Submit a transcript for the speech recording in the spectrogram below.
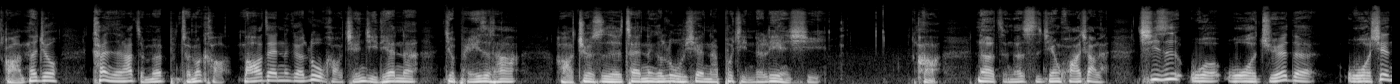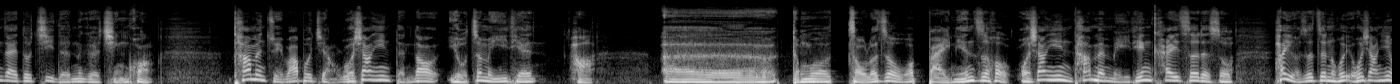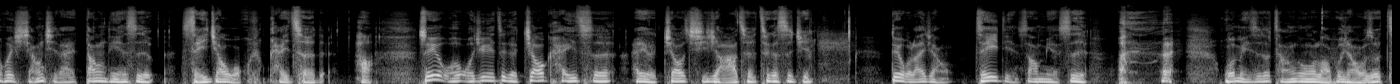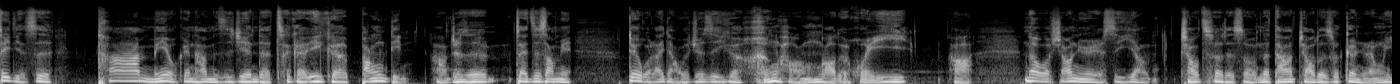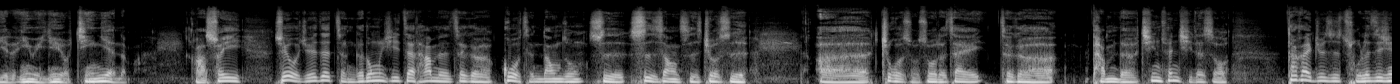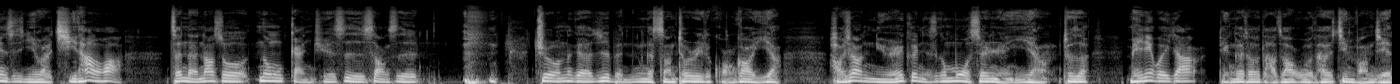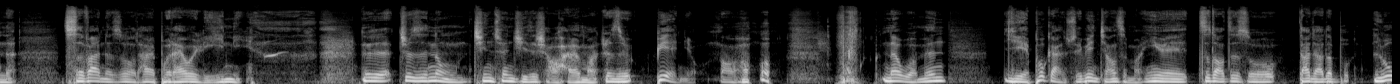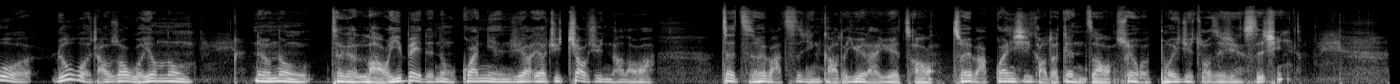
啊，那就看着他怎么怎么考，然后在那个路考前几天呢，就陪着他，啊，就是在那个路线呢不停的练习，啊，那整个时间花下来，其实我我觉得。我现在都记得那个情况，他们嘴巴不讲，我相信等到有这么一天，哈，呃，等我走了之后，我百年之后，我相信他们每天开车的时候，他有时候真的会，我相信会想起来当天是谁教我开车的，好，所以我我觉得这个教开车还有教骑脚踏车这个事情，对我来讲这一点上面是，我每次都常跟我老婆讲，我说这一点是。他没有跟他们之间的这个一个帮顶啊，就是在这上面，对我来讲，我觉得是一个很好很好的回忆啊。那我小女儿也是一样，教车的时候，那她教的时候更容易了，因为已经有经验了嘛。啊，所以所以我觉得整个东西在他们的这个过程当中是事实上是就是呃，就我所说的，在这个他们的青春期的时候，大概就是除了这件事情以外，其他的话。真的，那时候那种感觉，事实上是 就那个日本的那个 Suntory 的广告一样，好像女儿跟你是个陌生人一样，就是每天回家点个头打招呼，她就进房间的，吃饭的时候她也不太会理你，那是就是那种青春期的小孩嘛，就是别扭，然后那我们也不敢随便讲什么，因为知道这时候大家都不，如果如果假如说我用那种那种那种。这个老一辈的那种观念，要要去教训他的话，这只会把事情搞得越来越糟，只会把关系搞得更糟，所以我不会去做这件事情。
